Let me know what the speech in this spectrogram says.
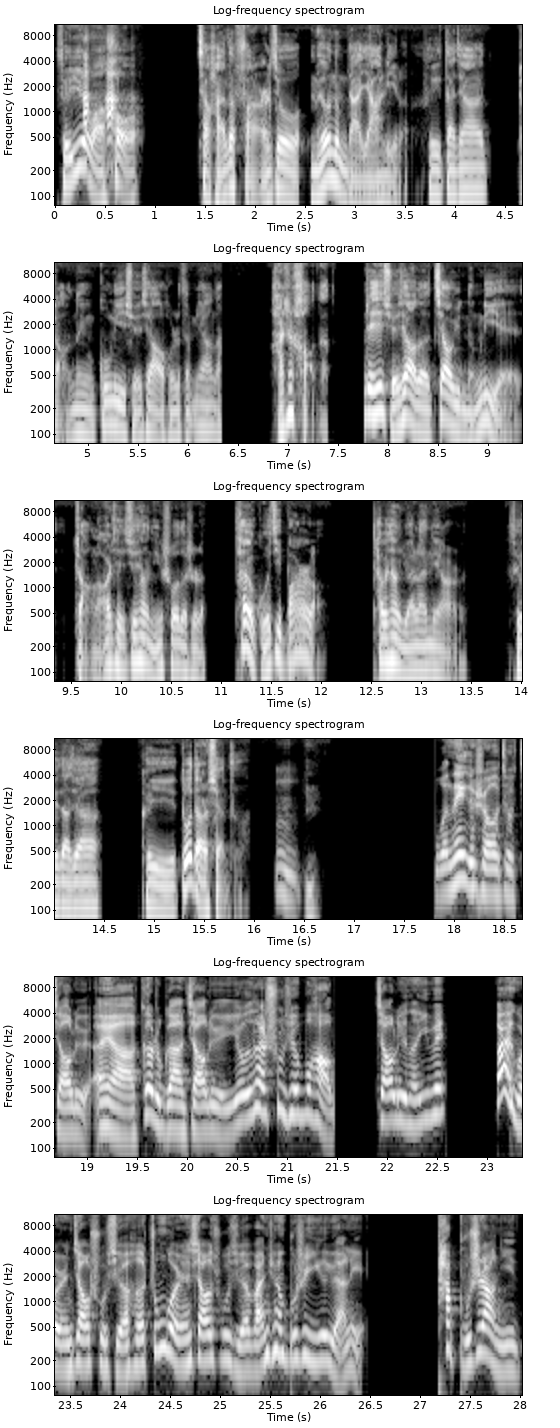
所以越往后，小孩子反而就没有那么大压力了。所以大家找那种公立学校或者怎么样的，还是好的。这些学校的教育能力也涨了，而且就像您说的似的，它有国际班了，它不像原来那样的，所以大家可以多点选择。嗯嗯，我那个时候就焦虑，哎呀，各种各样焦虑，有的他数学不好。焦虑呢？因为外国人教数学和中国人教数学完全不是一个原理。他不是让你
